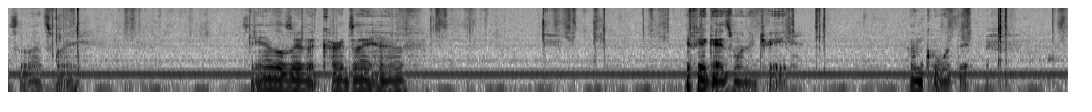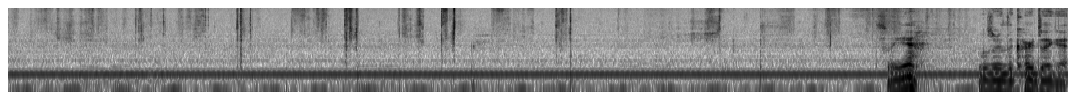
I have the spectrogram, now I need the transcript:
so that's why. So yeah, those are the cards I have. If you guys want to trade, I'm cool with it. So yeah, those are the cards I got.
